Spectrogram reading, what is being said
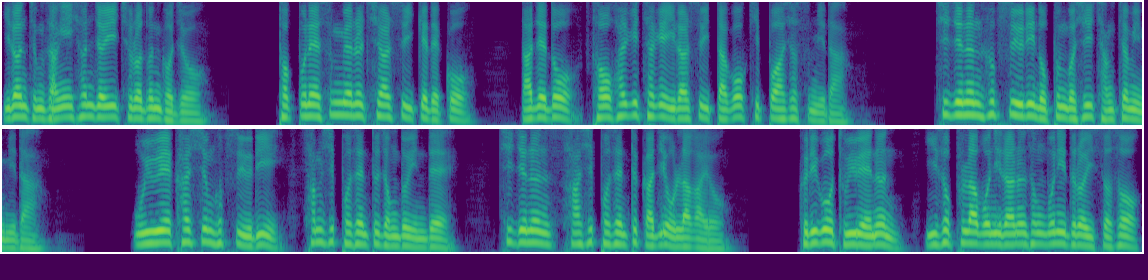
이런 증상이 현저히 줄어든 거죠. 덕분에 숙면을 취할 수 있게 됐고 낮에도 더 활기차게 일할 수 있다고 기뻐하셨습니다. 치즈는 흡수율이 높은 것이 장점입니다. 우유의 칼슘 흡수율이 30% 정도인데 치즈는 40%까지 올라가요. 그리고 두유에는 이소플라본이라는 성분이 들어 있어서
